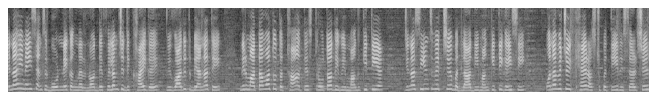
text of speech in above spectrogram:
ਇਨਾ ਹੀ ਨਹੀਂ ਸੈਂਸਰ ਬੋਰਡ ਨੇ ਕੰਗਨਾ ਰਣੌਤ ਦੇ ਫਿਲਮ 'ਚ ਦਿਖਾਏ ਗਏ ਵਿਵਾਦਿਤ ਬਿਆਨਾਂ ਤੇ ਨਿਰਮਾਤਾਵਾਂ ਤੋਂ ਤੱਥਾਂ ਅਤੇ ਸਰੋਤਾਂ ਦੀ ਵੀ ਮੰਗ ਕੀਤੀ ਹੈ, ਜਿਨ੍ਹਾਂ ਸੀਨਸ ਵਿੱਚ ਬਦਲਾਅ ਦੀ ਮੰਗ ਕੀਤੀ ਗਈ ਸੀ। ਉਹਨਾਂ ਵਿੱਚੋਂ ਇੱਕ ਹੈ ਰਾਸ਼ਟਰਪਤੀ, ਰਿਸਰਚਰ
